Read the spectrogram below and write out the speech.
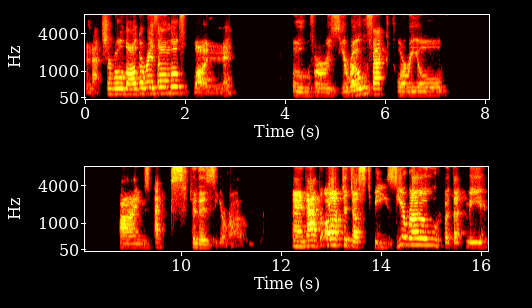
the natural logarithm of one over zero factorial times x to the zero. And that ought to just be zero, but let me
